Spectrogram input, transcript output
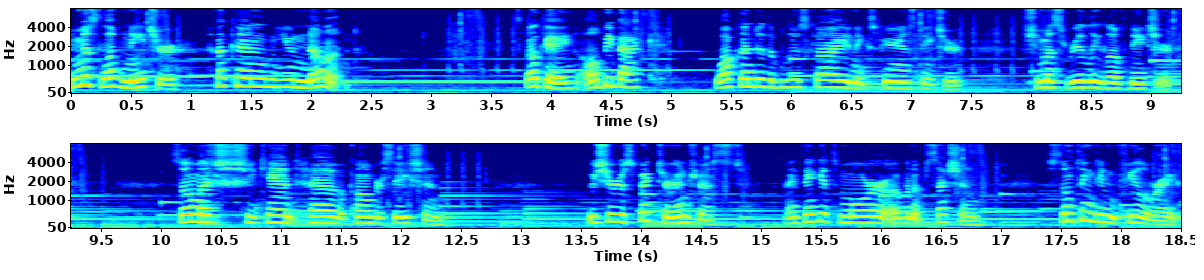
You must love nature. How can you not? Okay, I'll be back. Walk under the blue sky and experience nature. She must really love nature. So much she can't have a conversation. We should respect her interest. I think it's more of an obsession. Something didn't feel right.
